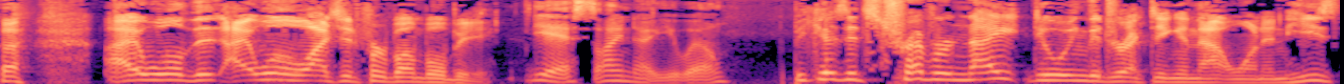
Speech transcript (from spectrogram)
I will. I will watch it for Bumblebee. Yes, I know you will. because it's Trevor Knight doing the directing in that one, and he's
